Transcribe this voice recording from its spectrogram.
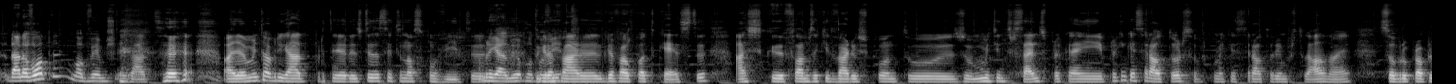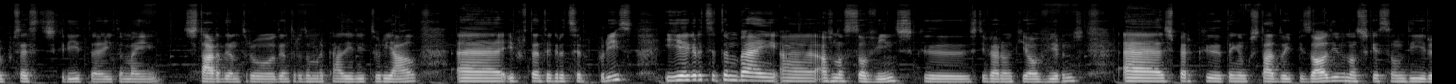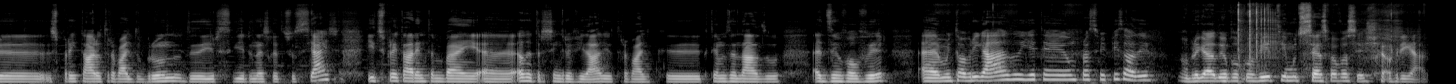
dar a volta, logo vemos. Exato. Olha, muito obrigado por teres, teres aceito o nosso convite. Obrigado eu pelo de convite. gravar, de gravar o podcast. Acho que falámos aqui de vários pontos muito interessantes para quem, para quem quer ser autor, sobre como é que é ser autor em Portugal, não é? Sobre o próprio processo de escrita e também estar dentro, dentro do mercado editorial. Ah, e, portanto, agradecer-te por isso. E agradecer também ah, aos nossos ouvintes que estiveram aqui a ouvir-nos. Ah, espero que tenham gostado do episódio. Não se esqueçam de ir espreitar o trabalho do Bruno, de ir seguir nas redes sociais e de espreitarem também a Letras Sem Gravidade e o trabalho que, que temos andado a desenvolver. Muito obrigado e até um próximo episódio. Obrigado eu pelo convite e muito sucesso para vocês. Obrigado.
